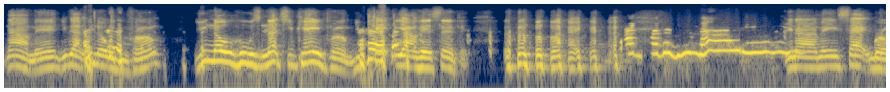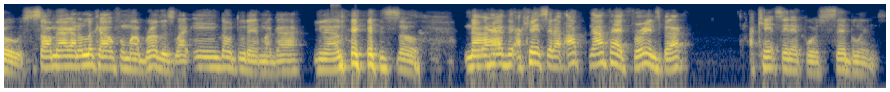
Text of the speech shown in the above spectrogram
nah, man, you got you know where you from. You know whose nuts you came from. You can't be out here simping. like, Brothers United. You know what I mean? Sack bros. So I mean, I gotta look out for my brothers. Like, mm, don't do that, my guy. You know what I mean? so now yeah. I haven't. I can't say that. I've, I've had friends, but I I can't say that for siblings.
